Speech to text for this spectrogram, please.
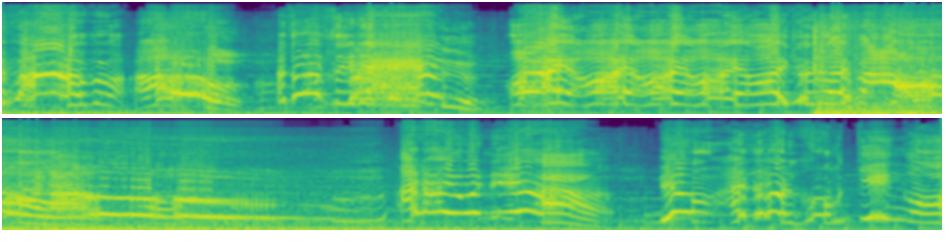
ยบ้าบ้าเอ้าไอ้ตัวสีแดงโอ้ยโอ้ยโอ้ยโอ้ยโอ้ยช่วยด้วยเปล่าอะไรวะเนี่ย เดี๋ยวไอ้ตลอดของจริงเหรอ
